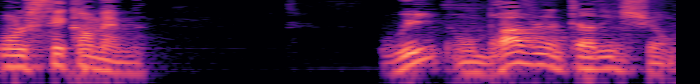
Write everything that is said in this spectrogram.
on, le fait quand même. Oui, on brave l'interdiction.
